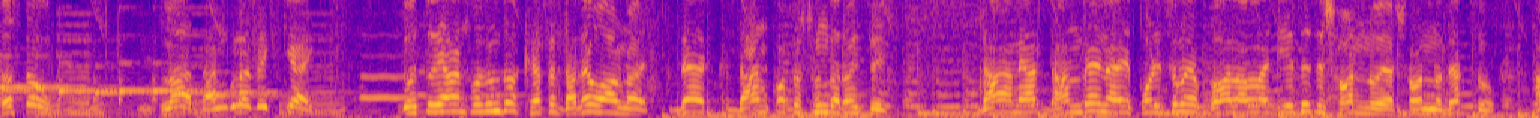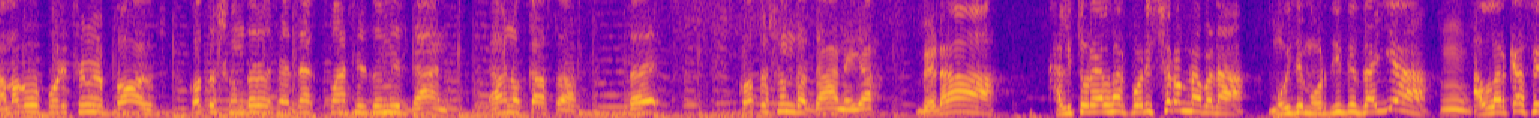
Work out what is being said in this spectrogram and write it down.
দোস্ত ধানগুলো দেখ কি আই তো তুই এখন পর্যন্ত খেতে ধারেও আও নয় দেখ, ধান কত সুন্দর হয়েছে। ধান আর ধান দেয় না পরিশ্রমের ফল আল্লাহ দিয়েছে স্বর্ণ আর স্বর্ণ, দেখছ? আমাকেও পরিশ্রমের ফল কত সুন্দর হয়েছে। দেখ, পাশের জমির ধান এখনও কাঁচা। তাই কত সুন্দর ধান, এই বেডা খালি তোর আল্লাহর পরিশ্রম না বেডা। মই যে মসজিদে যাইয়া আল্লাহর কাছে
